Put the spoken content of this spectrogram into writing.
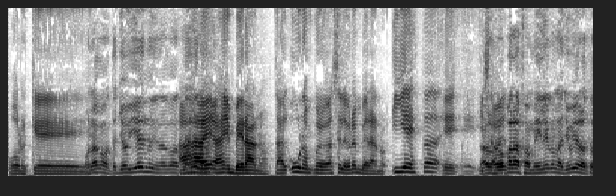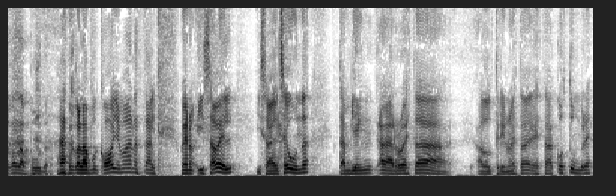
Porque... Una cuando está lloviendo y una cuando está Ajá, ajá, en verano, tal. Una me voy a celebrar en verano. Y esta, eh, eh, Claro, Isabel... uno para la familia con la lluvia y el otro con la puta. con la pu- coño, mano, tal. Bueno, Isabel, Isabel II, también agarró esta, adoctrinó esta, esta costumbre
